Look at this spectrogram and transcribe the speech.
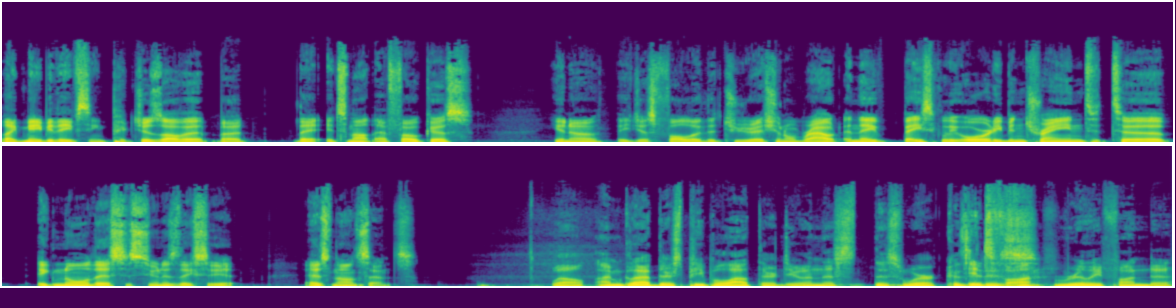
Like maybe they've seen pictures of it, but they, it's not their focus. You know, they just follow the traditional route, and they've basically already been trained to ignore this as soon as they see it as nonsense. well, I'm glad there's people out there doing this this work because It's fun. really fun to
